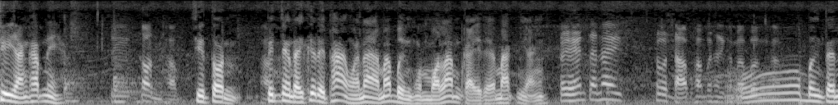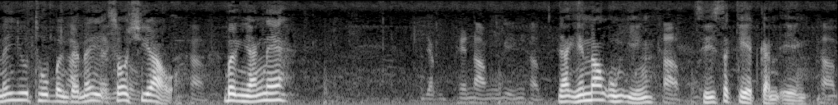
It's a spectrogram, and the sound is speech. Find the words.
ชื่ออย่างครับนี่ ชื่อต้นครับ ชื่อต้นครับ เป็นจังใดคือได้ผ้าหัวหน้ามาเบิ่งหัวหมอล่ำไก่แต่มักหยังเคยเห็นแต่ในโทรศัพท์ครับไม่เคยเข้ามาโอ้เบิ่งครับเบิ่งแต่ใน YouTube เบิ่งแต่ในครับโซเชียลครับเบิ่งหยังแน่อยากเห็นน้องอุ้งอิงครับอยากเห็นน้องอุ๋งอิงครับสีสะเกตกันเอง ครับ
